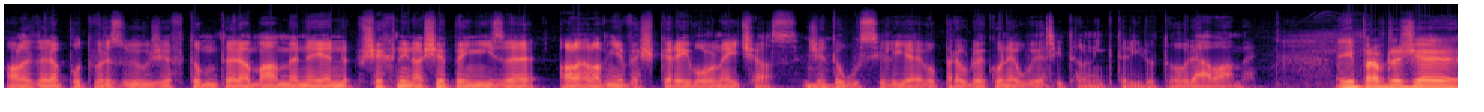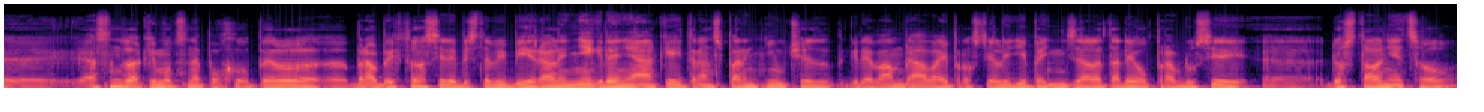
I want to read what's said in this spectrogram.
Ale teda potvrzuju, že v tom teda máme nejen všechny naše peníze, ale hlavně veškerý volný čas, hmm. že to úsilí je opravdu jako neuvěřitelný, který do toho dáváme. Je pravda, že eh, já jsem to taky moc nepochopil. Eh, bral bych to asi, kdybyste vybírali někde nějaký transparentní účet, kde vám dávají prostě lidi peníze, ale tady opravdu si eh, dostal něco.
